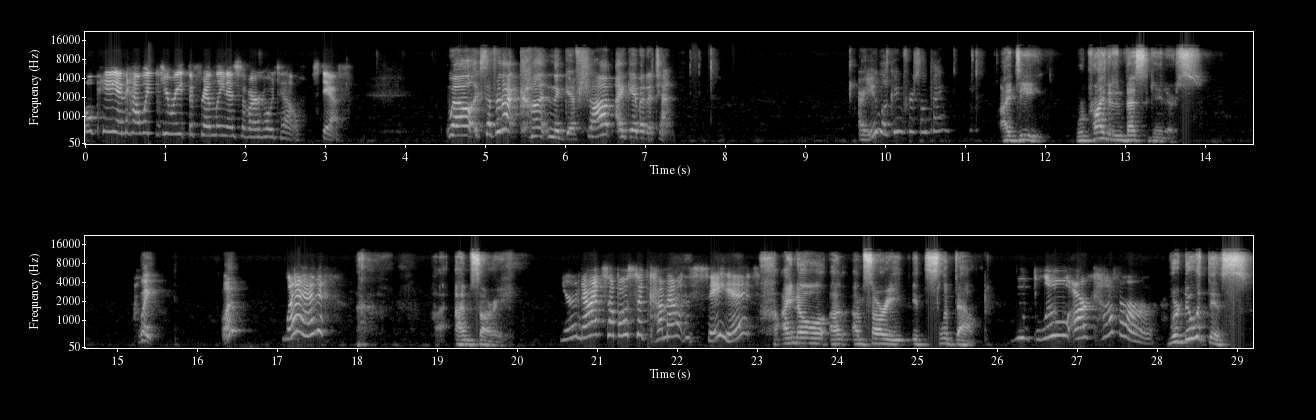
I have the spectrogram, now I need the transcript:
Okay, and how would you rate the friendliness of our hotel staff? Well, except for that cunt in the gift shop, I give it a 10. Are you looking for something? ID. We're private investigators. Wait, what? When? I- I'm sorry. you're not supposed to come out and say it. I know. I- I'm sorry. It slipped out. You blew our cover. We're new at this.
